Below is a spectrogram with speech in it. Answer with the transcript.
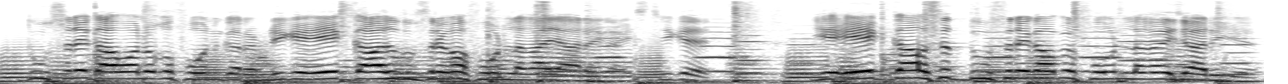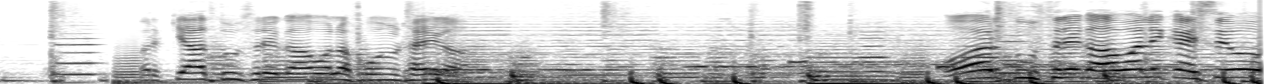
दूसरे गाँव वालों को फ़ोन कर रहा हूँ ठीक है? एक गाँव से दूसरे का फ़ोन लगाया जा रहा है ठीक है? ये एक गाँव से दूसरे गाँव पे फ़ोन लगाई जा रही है, पर क्या दूसरे गाँव वाला फ़ोन उठाएगा? और दूसरे गाँव वाले कैसे हो?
